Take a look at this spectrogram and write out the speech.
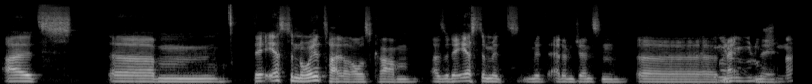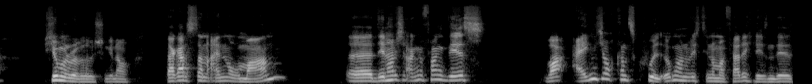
als ähm, der erste neue Teil rauskam. Also der erste mit, mit Adam Jensen. Äh, Human Revolution, nee. ne? Human Revolution, genau. Da gab es dann einen Roman, äh, den habe ich angefangen, der ist, war eigentlich auch ganz cool. Irgendwann will ich den nochmal fertig lesen. Der,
